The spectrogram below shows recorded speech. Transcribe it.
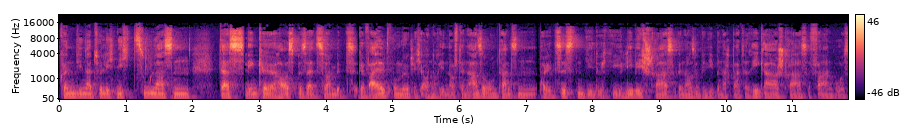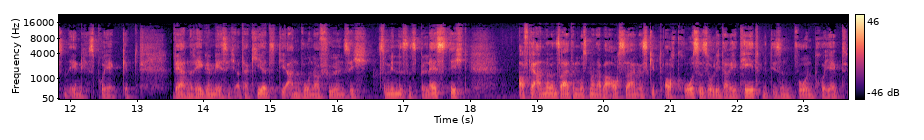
können die natürlich nicht zulassen, dass linke Hausbesetzer mit Gewalt womöglich auch noch ihnen auf der Nase rumtanzen. Polizisten, die durch die Liebigstraße genauso wie die benachbarte Rigaer Straße fahren, wo es ein ähnliches Projekt gibt, werden regelmäßig attackiert. Die Anwohner fühlen sich zumindest belästigt. Auf der anderen Seite muss man aber auch sagen, es gibt auch große Solidarität mit diesem Wohnprojekt.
